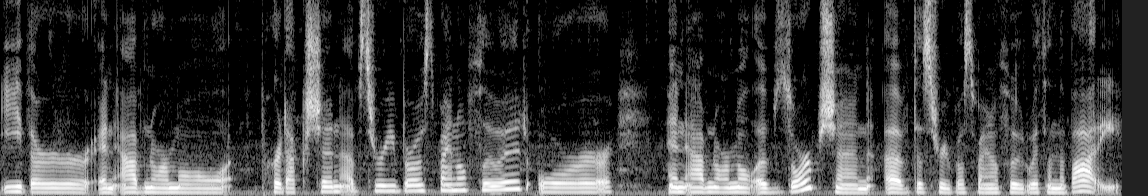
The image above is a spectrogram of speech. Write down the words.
either an abnormal production of cerebrospinal fluid or an abnormal absorption of the cerebrospinal fluid within the body.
